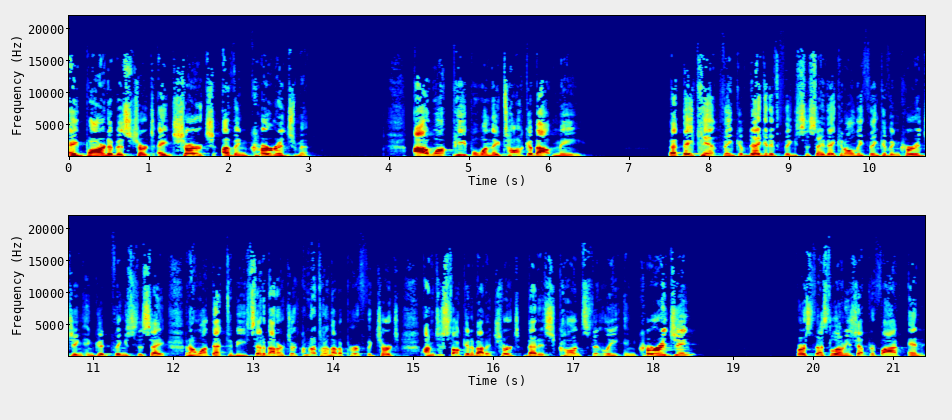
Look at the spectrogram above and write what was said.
a Barnabas church, a church of encouragement? I want people when they talk about me that they can't think of negative things to say. They can only think of encouraging and good things to say. And I want that to be said about our church. I'm not talking about a perfect church. I'm just talking about a church that is constantly encouraging. First Thessalonians chapter 5 and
